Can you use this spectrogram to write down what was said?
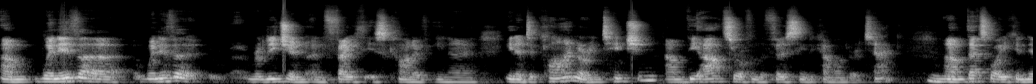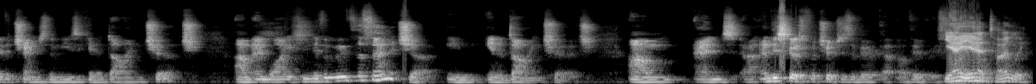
um, whenever whenever religion and faith is kind of in a in a decline or in tension, um, the arts are often the first thing to come under attack. Mm. Um, that's why you can never change the music in a dying church, um, and why you can never move the furniture in in a dying church. Um, and uh, and this goes for churches of, every- of every yeah, faith. yeah, totally.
